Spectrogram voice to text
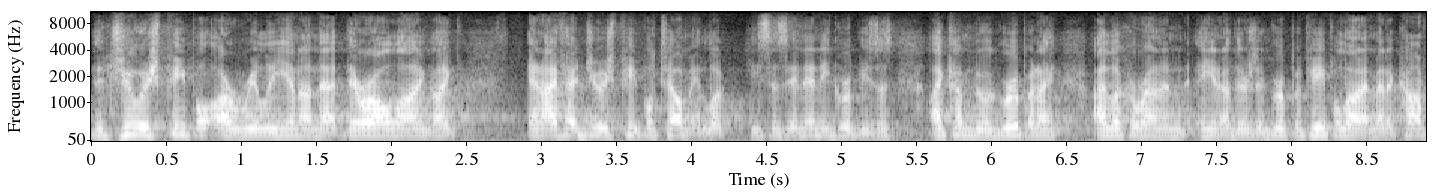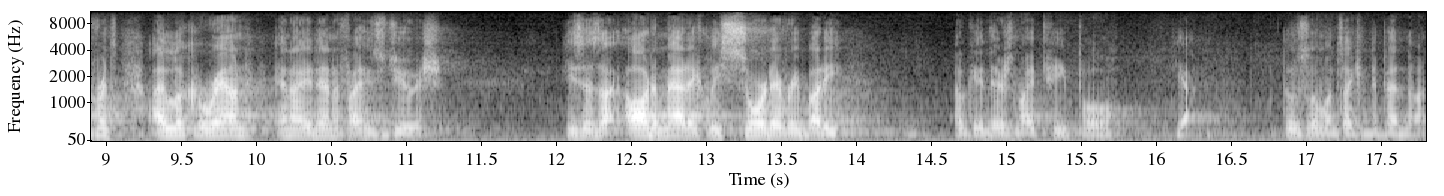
the Jewish people are really in on that. They're all on like, and I've had Jewish people tell me, look, he says, in any group, he says, I come to a group and I, I look around and, you know, there's a group of people and I'm at a conference. I look around and I identify who's Jewish. He says, I automatically sort everybody. Okay, there's my people. Yeah, those are the ones I can depend on.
